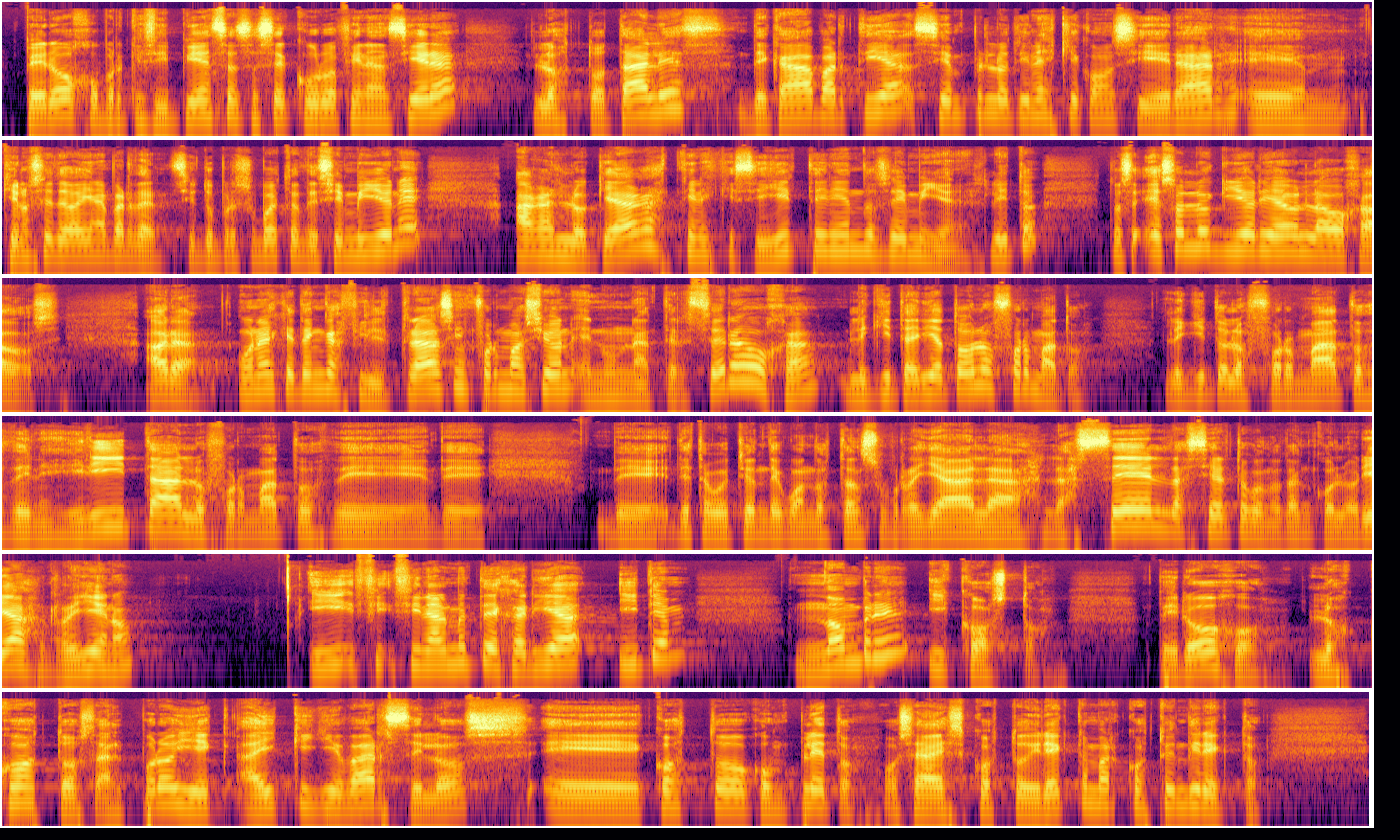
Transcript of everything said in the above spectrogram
Pero ojo, porque si piensas hacer curva financiera, los totales de cada partida siempre lo tienes que considerar eh, que no se te vayan a perder. Si tu presupuesto es de 100 millones, hagas lo que hagas, tienes que seguir teniendo 6 millones. ¿Listo? Entonces, eso es lo que yo haría en la hoja 2. Ahora, una vez que tengas filtrada esa información en una tercera hoja, le quitaría todos los formatos. Le quito los formatos de negrita, los formatos de, esta cuestión de cuando están subrayadas las, las celdas, ¿cierto? Cuando están coloreadas, relleno. Y finalmente dejaría ítem, nombre y costo. Pero ojo, los costos al proyecto hay que llevárselos eh, costo completo, o sea, es costo directo más costo indirecto.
